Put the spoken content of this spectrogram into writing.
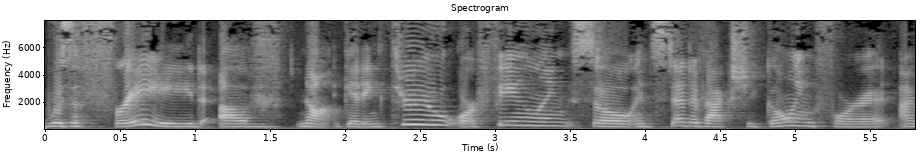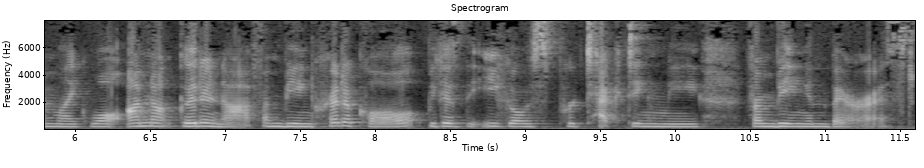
was afraid of not getting through or failing. So instead of actually going for it, I'm like, well, I'm not good enough. I'm being critical because the ego is protecting me from being embarrassed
